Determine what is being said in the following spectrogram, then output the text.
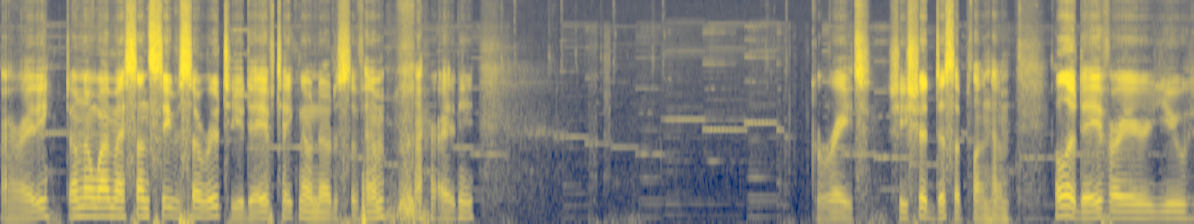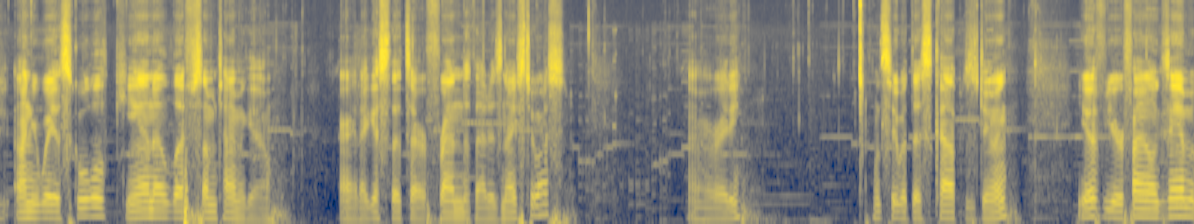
Alrighty. Don't know why my son Steve is so rude to you, Dave. Take no notice of him. Alrighty. Great. She should discipline him. Hello, Dave. Are you on your way to school? Kiana left some time ago. Alright, I guess that's our friend that is nice to us. Alrighty. Let's see what this cop is doing. You have your final exam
